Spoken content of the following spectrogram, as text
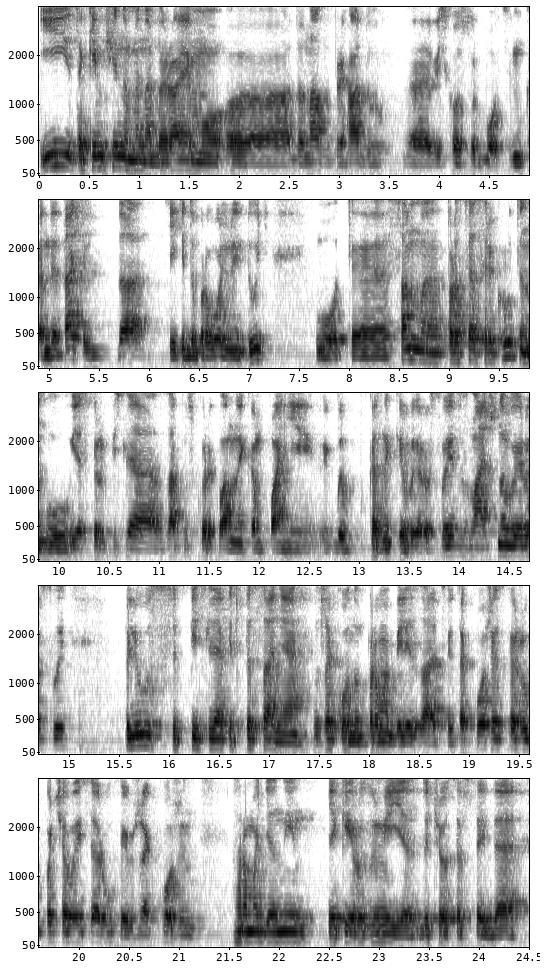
І таким чином ми набираємо е, до нас бригаду е, військовослужбовців, ну, кандидатів, да, які добровольно йдуть. От. Е, сам процес рекрутингу, я скажу, після запуску рекламної кампанії якби показники виросли, значно виросли. Плюс після підписання закону про мобілізацію також я скажу, почалися рухи. Вже кожен громадянин, який розуміє, до чого це все йде,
